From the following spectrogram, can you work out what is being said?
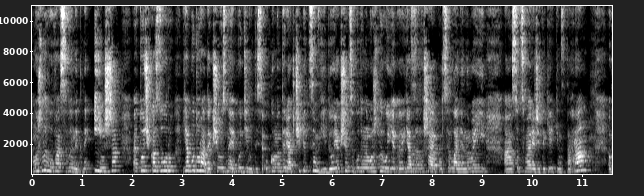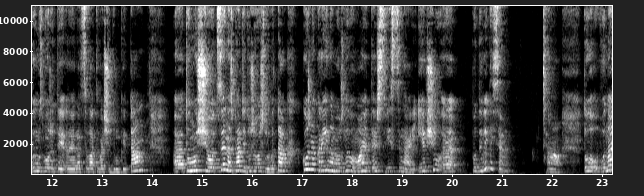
Можливо, у вас виникне інша е, точка зору. Я буду рада, якщо ви з нею поділитеся у коментарях чи під цим відео. Якщо це буде неможливо, я- е, залишаю посилання на мої соцмережі, такі як Інстаграм. Ви зможете надсилати ваші думки там. Тому що це насправді дуже важливо. Так, кожна країна, можливо, має теж свій сценарій. І якщо е, подивитися, то вона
